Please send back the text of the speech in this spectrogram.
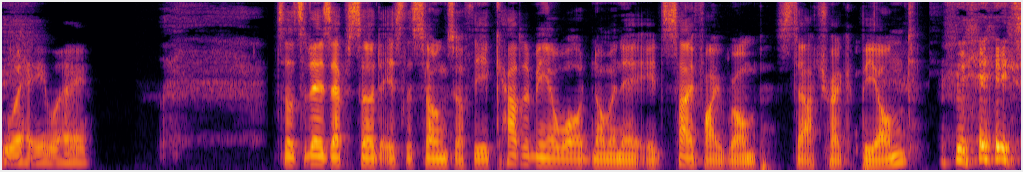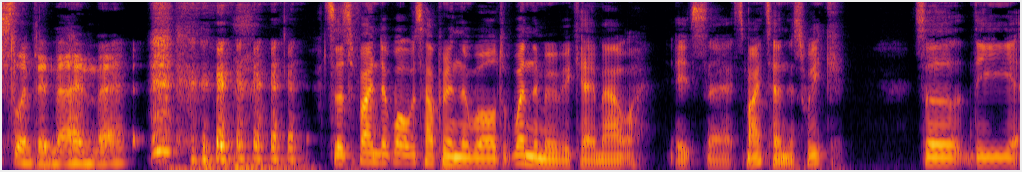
Way, way. So today's episode is the songs of the Academy Award nominated sci-fi romp Star Trek Beyond. He's slipping that in there. So to find out what was happening in the world when the movie came out, it's uh, it's my turn this week. So the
